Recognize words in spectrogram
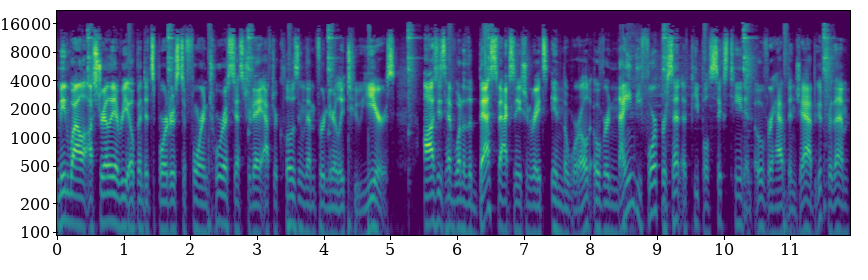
Meanwhile, Australia reopened its borders to foreign tourists yesterday after closing them for nearly two years. Aussies have one of the best vaccination rates in the world. Over 94% of people 16 and over have been jabbed. Good for them.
